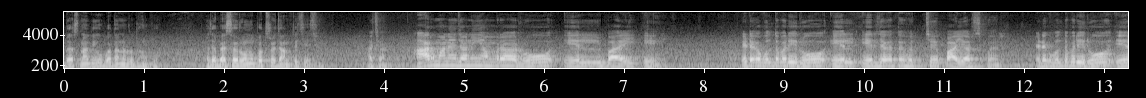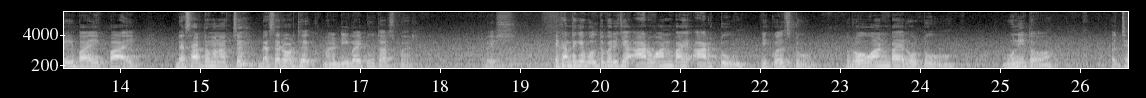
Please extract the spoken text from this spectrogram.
ব্যাস না দিয়ে উপাদানের রোধাঙ্ক। আচ্ছা ব্যাসের অনুপাতটা জানতে চেয়েছে। আচ্ছা আর মানে জানি আমরা রো এল বাই এ এটাকে বলতে পারি রো এল এর জায়গাতে হচ্ছে পাই আর স্কোয়ার। এটাকে বলতে পারি রো এল বাই পাই, ব্যাসার্ধ মানে হচ্ছে ব্যাসের অর্ধেক মানে ডি বাই টু তার স্কোয়ার। বেশ। এখান থেকে বলতে পারি যে R one by R two equals to rho one by rho two গুণিত হচ্ছে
